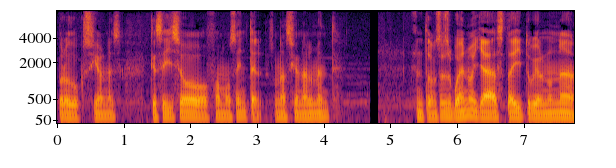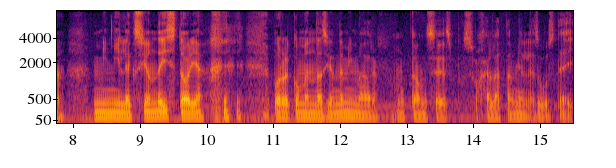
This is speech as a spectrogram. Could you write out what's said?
producciones que se hizo famosa internacionalmente. Entonces, bueno, ya hasta ahí tuvieron una mini lección de historia por recomendación de mi madre. Entonces, pues ojalá también les guste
